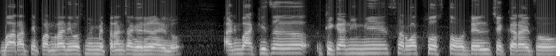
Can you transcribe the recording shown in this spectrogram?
बारा ते पंधरा दिवस मी मित्रांच्या घरी राहिलो. आणि बाकीचं ठिकाणी मी सर्वात स्वस्त हॉटेल चेक करायचो.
